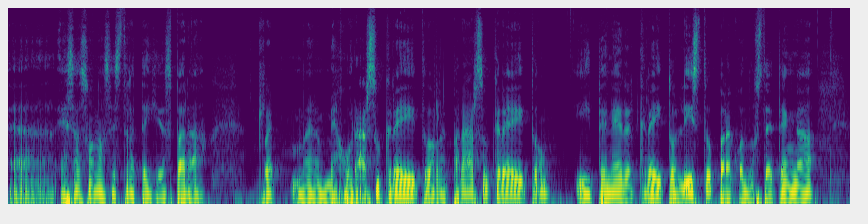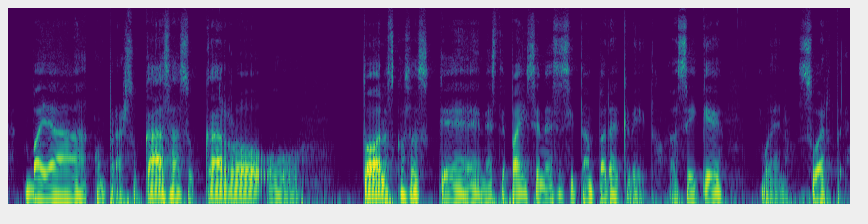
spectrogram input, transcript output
eh, esas son las estrategias para mejorar su crédito, reparar su crédito y tener el crédito listo para cuando usted tenga, vaya a comprar su casa, su carro o todas las cosas que en este país se necesitan para el crédito. Así que, bueno, suerte.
